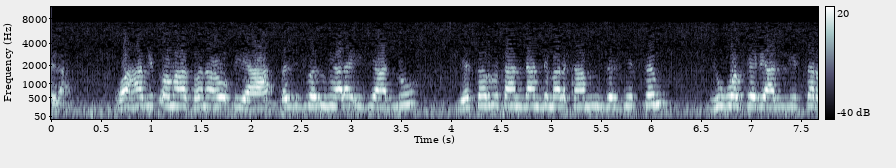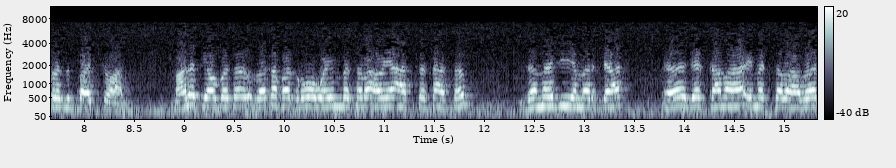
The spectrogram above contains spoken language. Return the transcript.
ይላል። ወሀቢጦ ማቶነዑ ፊሃ በዚህ በዱኒያ ላይ እያሉ የሰሩት አንዳንድ መልካም ድርጊትም ይወገዳል ይሰረዝባቸዋል። ማለት ያው በተፈጥሮ ወይም በሰብአዊ አስተሳሰብ ዘመድ የመርዳት ደካማ የመተባበር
